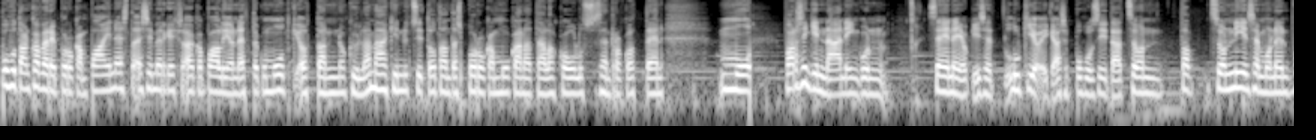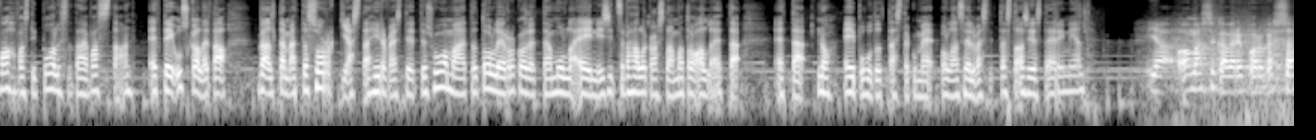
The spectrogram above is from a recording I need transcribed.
Puhutaan kaveriporukan paineesta esimerkiksi aika paljon, että kun muutkin ottaa, niin no kyllä mäkin nyt sitten otan tässä porukan mukana täällä koulussa sen rokotteen. Mutta varsinkin nämä niin kun Seinäjokiset lukioikäiset puhuu siitä, että se on, se on niin semmoinen vahvasti puolesta tai vastaan, ettei uskalleta välttämättä sorkia sitä hirveästi. Että jos huomaa, että tolle rokotetta ja mulla ei, niin sitten se vähän halkaistaan mato alle, että, että no ei puhutu tästä, kun me ollaan selvästi tästä asiasta eri mieltä. Ja omassa kaveriporukassa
